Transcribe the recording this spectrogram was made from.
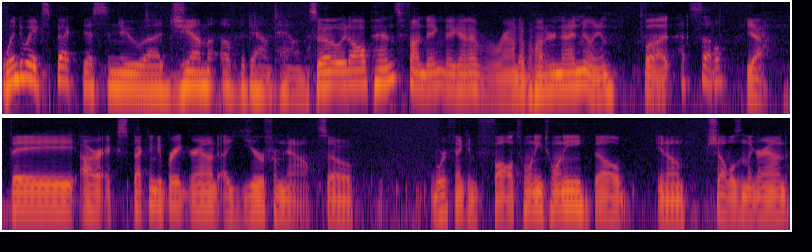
when do we expect this new uh, gem of the downtown? So it all depends funding. They got to round up 109 million, but That's subtle. Yeah, they are expecting to break ground a year from now. So we're thinking fall 2020. They'll, you know, shovels in the ground.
